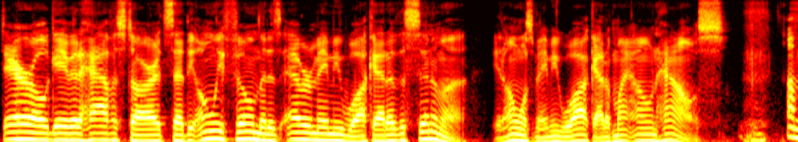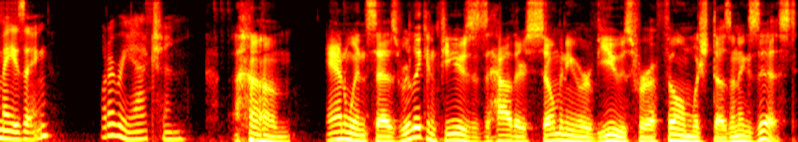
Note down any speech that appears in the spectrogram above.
Daryl gave it a half a star. It said the only film that has ever made me walk out of the cinema. It almost made me walk out of my own house. Amazing. What a reaction. Um, Anwin says, really confused as to how there's so many reviews for a film which doesn't exist.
